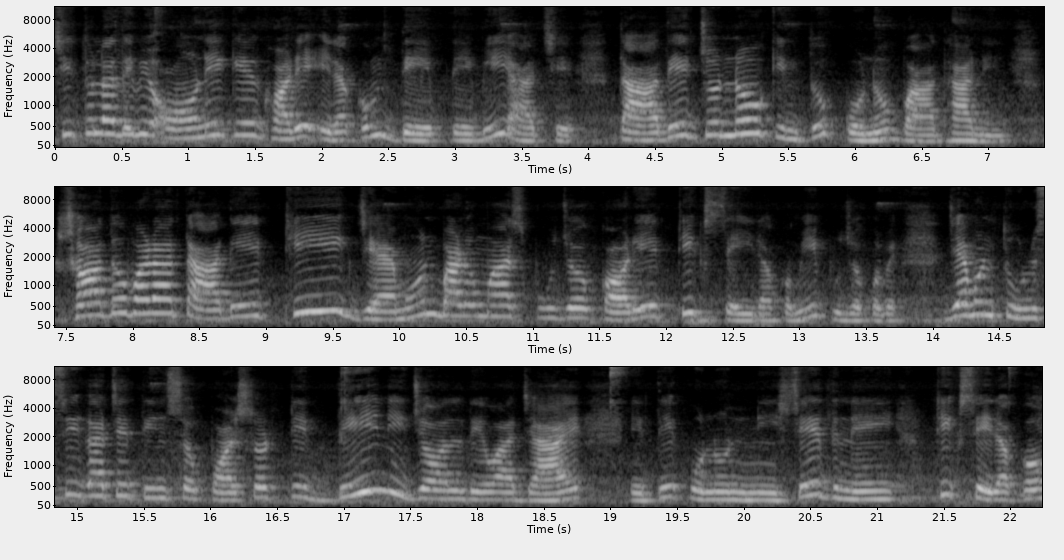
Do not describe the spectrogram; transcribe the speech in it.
শীতলা দেবী অনেকের ঘরে এরকম দেব দেবী আছে। তাদের জন্যও কিন্তু কোনো বাধা নেই। সদবারা তাদের ঠিক যেমন বারো মাস পুজো করে, ঠিক সেই রকমই পুজো করবে। যেমন তুলসী গাছে তিনশো পঁয়ষট্টি দিনই জল দেওয়া যায়, এতে কোনো নিষেধ নেই। ঠিক সেই রকম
